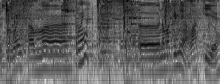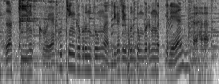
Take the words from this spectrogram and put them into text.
Sesuai sama namanya? E, nama gamenya laki ya. Laki neko ya. Kucing keberuntungan. Dikasih beruntung banget gitu ya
